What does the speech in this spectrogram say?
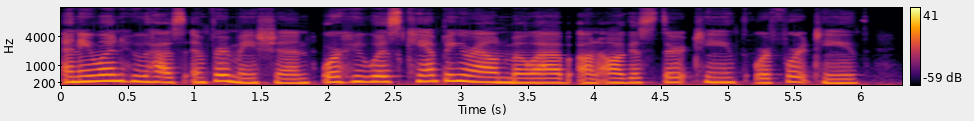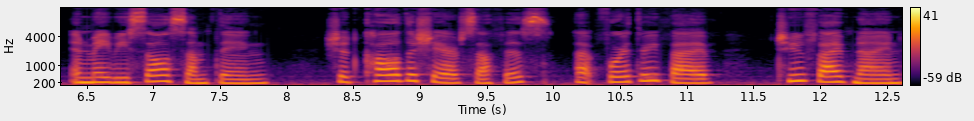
Anyone who has information or who was camping around Moab on August 13th or 14th and maybe saw something should call the Sheriff's Office at 435 259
